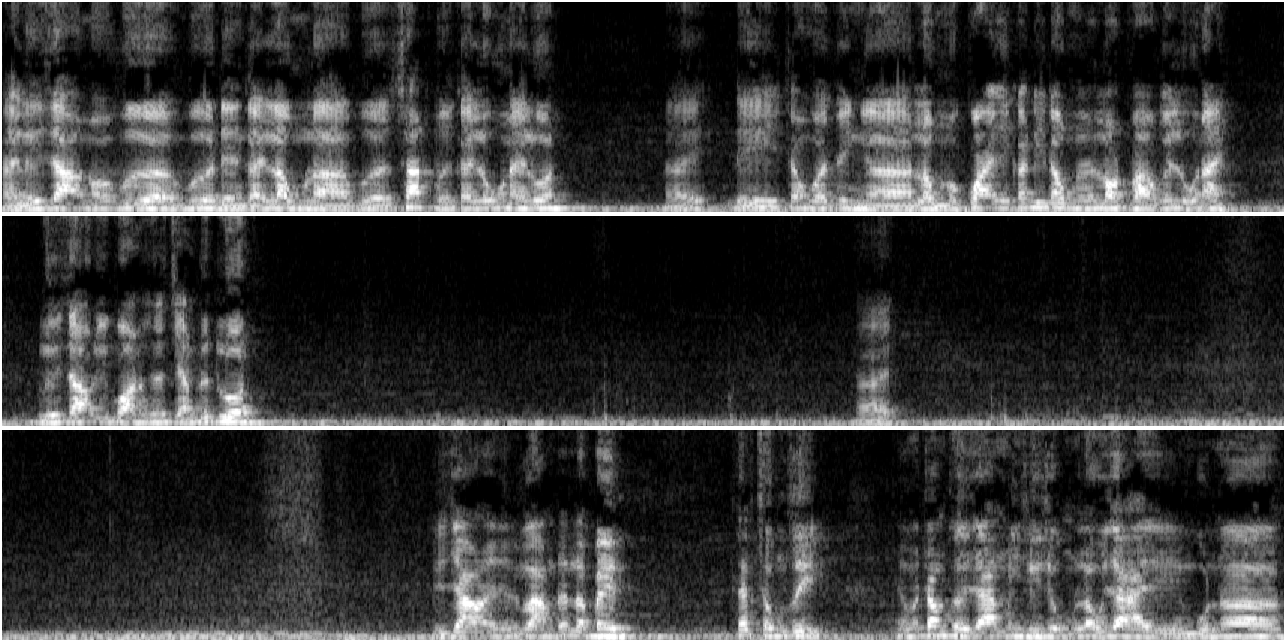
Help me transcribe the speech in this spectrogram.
cái lưới dao nó vừa vừa đến cái lồng là vừa sát với cái lỗ này luôn. Đấy để trong quá trình à, lồng nó quay thì các đi đông nó lọt vào cái lỗ này. Lưới dao đi qua nó sẽ chém đứt luôn. Đấy. Lưới dao này được làm rất là bền thép chống dỉ nếu mà trong thời gian mình sử dụng lâu dài thì muốn uh,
